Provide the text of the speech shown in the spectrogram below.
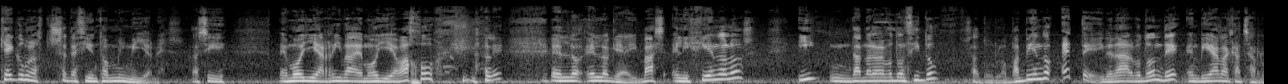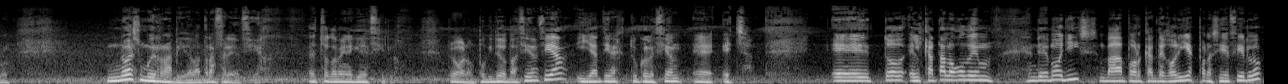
que hay como unos 700 mil millones. Así, emoji arriba, emoji abajo, ¿vale? Es lo, que hay. Vas eligiéndolos y dándole al botoncito, o sea, tú lo vas viendo, este, y le das al botón de enviar al cacharro. No es muy rápido la transferencia, esto también hay que decirlo. Pero bueno, un poquito de paciencia y ya tienes tu colección eh, hecha. Eh, todo el catálogo de, emojis va por categorías, por así decirlo,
